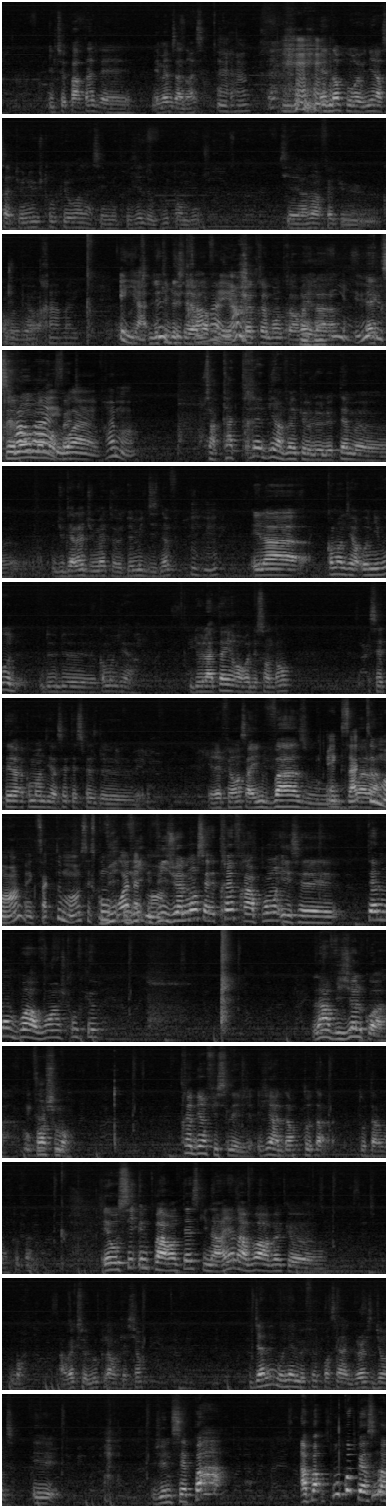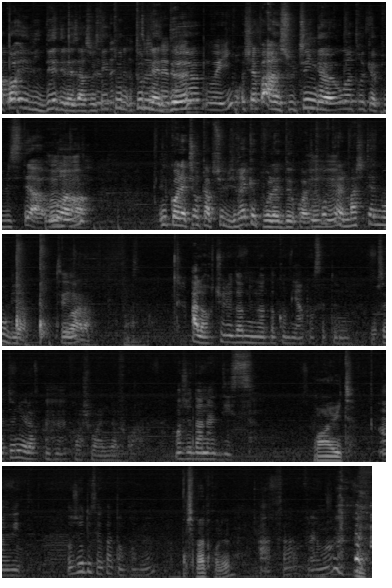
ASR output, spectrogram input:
Il se partage les, les mêmes adresses. Mhm. Maintenant, pour revenir à sa tenue, je trouve que voilà, c'est maîtrisé de bout en bout. Cyrano a fait du. Bon dire travail. Et il y a L'équipe de Cyrano a fait travail, du hein. très très bon travail là. Il y a eu du Excellent même, en travail, fait. ouais, vraiment. Ça cadre très bien avec euh, le, le thème euh, du gala du euh, 2019. Mhm. Et là, comment dire, au niveau de, de- comment dire, de la taille en redescendant, c'était, comment dire, cette espèce de référence à une vase ou voilà. Exactement, exactement. C'est ce qu'on voit nettement. Visuellement, c'est très frappant et c'est tellement beau à voir. Je trouve que l'art visuel, quoi, Exactement. franchement, très bien ficelé. J'y adore tota- totalement, totalement. Et aussi une parenthèse qui n'a rien à voir avec, euh, bon, avec ce look-là en question. Janelle Monet me fait penser à Grace Jones. Et je ne sais pas à part- pourquoi personne n'a encore eu l'idée de les associer tout- toutes, les, deux. Oui. pour- je sais pas, un shooting euh, ou un truc publicitaire ou Mhm. un- une collection capsule, rien que pour les deux. Quoi. Je trouve Mhm. qu'elle marche tellement bien. Voilà. Alors, tu lui donnes une note de combien pour cette tenue? Pour cette tenue-là, Mhm. franchement, une 9 quoi. Moi, je donne un 10, Moi, un 8. un 8. Aujourd'hui, c'est quoi ton problème? J'ai pas de problème. Ça, vraiment?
